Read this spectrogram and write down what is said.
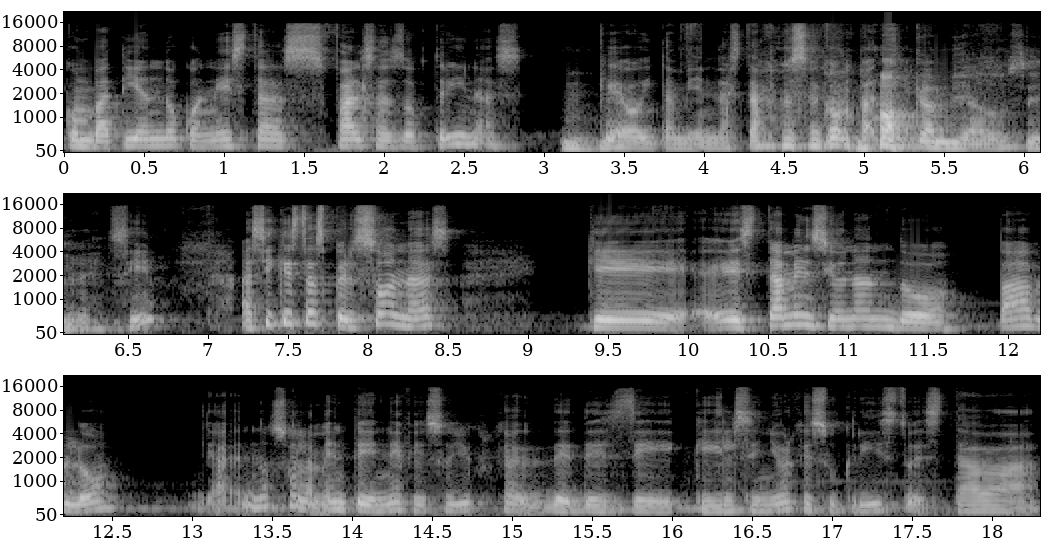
combatiendo con estas falsas doctrinas, que hoy también la estamos No ha combatiendo. cambiado, sí. ¿sí? Así que estas personas que está mencionando Pablo, no solamente en Éfeso, yo creo que de- desde que el Señor Jesucristo estaba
